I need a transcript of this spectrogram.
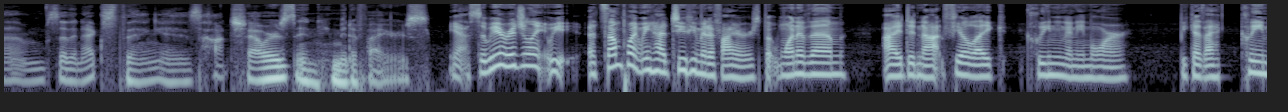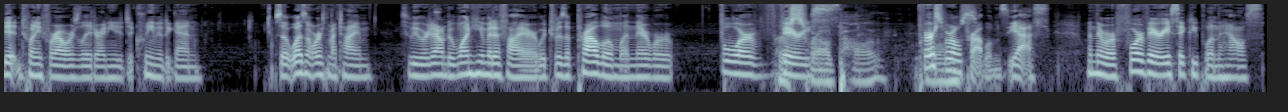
Um, so the next thing is hot showers and humidifiers. yeah. So we originally we at some point we had two humidifiers, but one of them I did not feel like cleaning anymore because I cleaned it and 24 hours later I needed to clean it again. So it wasn't worth my time. So we were down to one humidifier, which was a problem when there were four First very world pol- First world problems, yes. When there were four very sick people in the house.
